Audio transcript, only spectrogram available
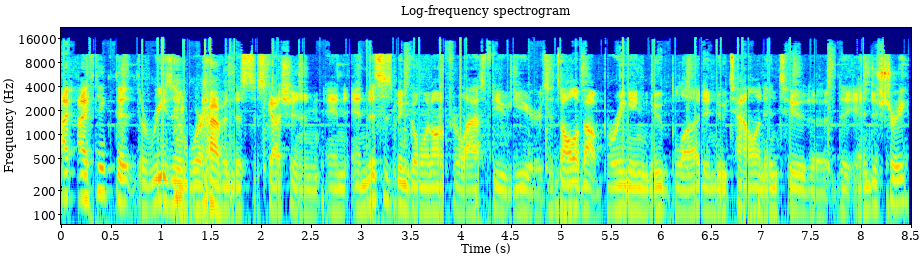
I, I think that the reason we're having this discussion, and, and this has been going on for the last few years, it's all about bringing new blood and new talent into the, the industry.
